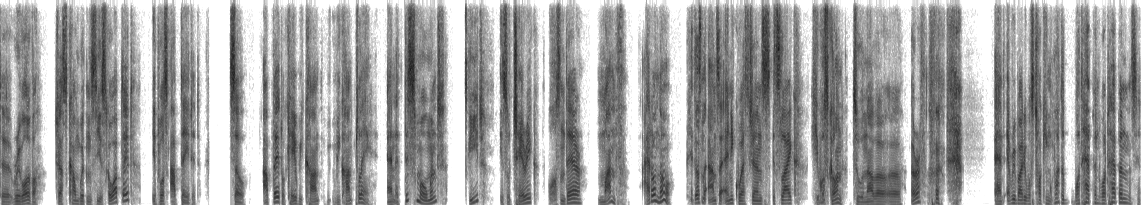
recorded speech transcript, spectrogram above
the revolver, just come with a CSGO update. It was updated. So update, okay, we can't we can't play. And at this moment, Skeet, Esoteric wasn't there month. I don't know. He doesn't answer any questions. It's like he was gone to another uh, Earth. and everybody was talking, what what happened? What happened? I, said,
